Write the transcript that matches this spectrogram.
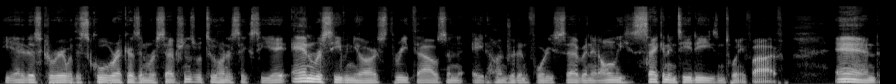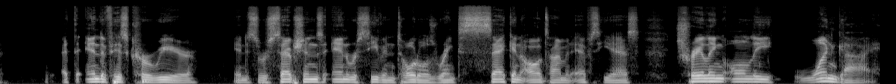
He ended his career with his school records and receptions with 268 and receiving yards 3,847 and only second in TDs in 25. And at the end of his career, in his receptions and receiving totals, ranked second all-time in FCS, trailing only one guy,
